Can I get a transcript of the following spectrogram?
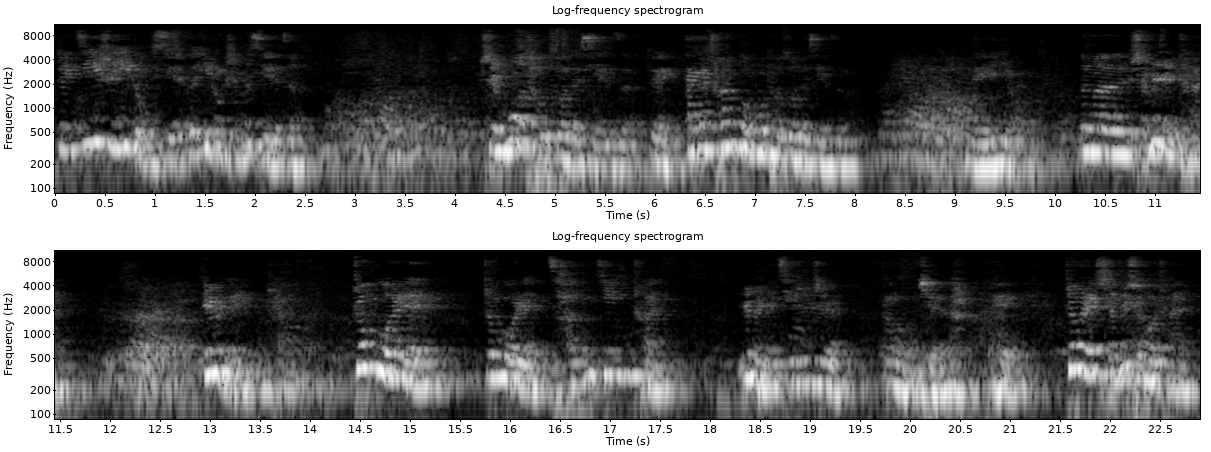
对，鸡是一种鞋子，一种什么鞋子？是木头做的鞋子。对，大家穿过木头做的鞋子吗？没有。没有。那么什么人穿？日本人穿。中国人，中国人曾经穿。日本人其实是跟我们学的。对，中国人什么时候穿？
